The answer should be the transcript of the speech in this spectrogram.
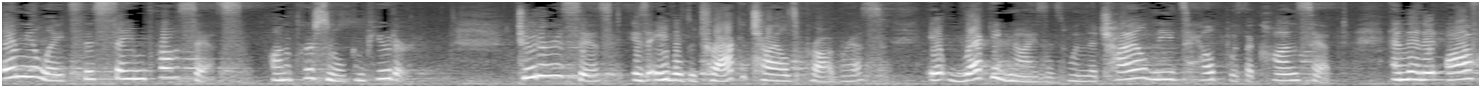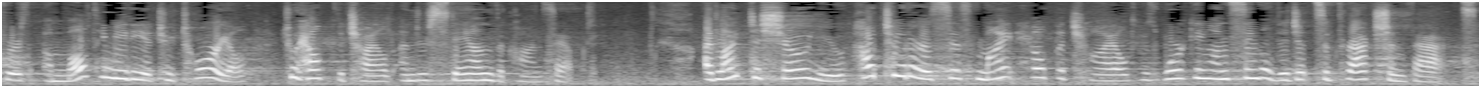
emulates this same process on a personal computer. Tutor Assist is able to track a child's progress. It recognizes when the child needs help with a concept, and then it offers a multimedia tutorial to help the child understand the concept. I'd like to show you how Tutor Assist might help a child who's working on single-digit subtraction facts.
